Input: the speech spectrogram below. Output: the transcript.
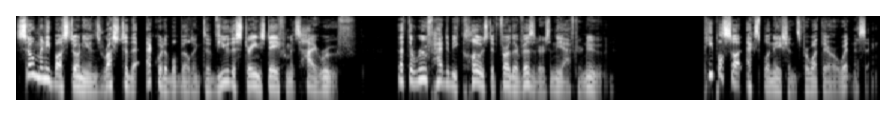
So many Bostonians rushed to the Equitable building to view the strange day from its high roof that the roof had to be closed to further visitors in the afternoon people sought explanations for what they were witnessing.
